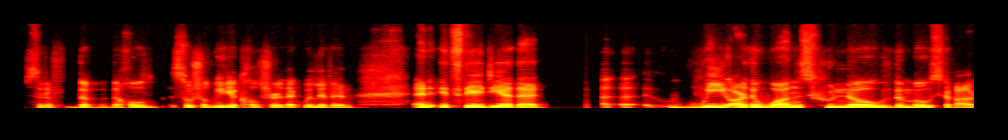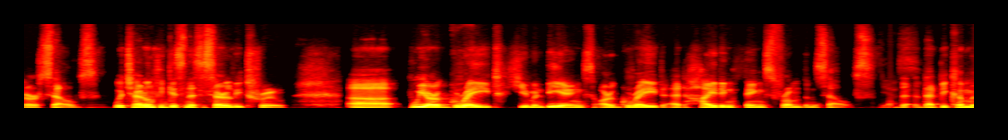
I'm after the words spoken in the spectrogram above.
sort of the, the whole social media culture that we live in. And it's the idea that uh, uh, we are the ones who know the most about ourselves, mm. which I don't think is necessarily true. Uh, we are great human beings are great at hiding things from themselves yes. th- that become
